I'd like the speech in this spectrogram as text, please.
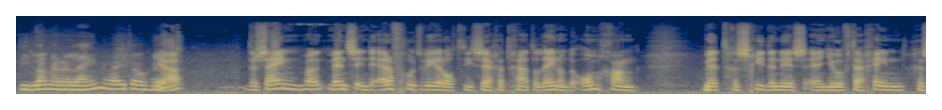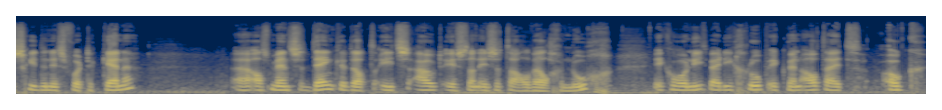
die langere lijn waar je het over ja, hebt? er zijn mensen in de erfgoedwereld die zeggen het gaat alleen om de omgang met geschiedenis en je hoeft daar geen geschiedenis voor te kennen. Uh, als mensen denken dat iets oud is, dan is het al wel genoeg. Ik hoor niet bij die groep. Ik ben altijd ook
